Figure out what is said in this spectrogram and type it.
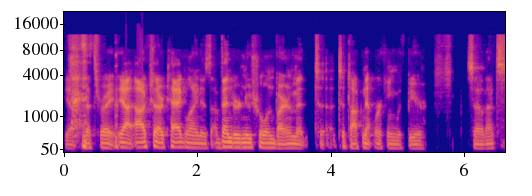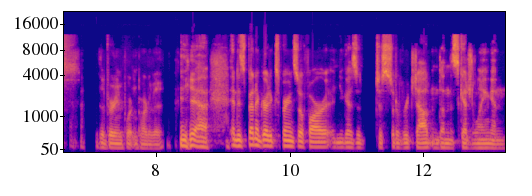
Yeah, that's right. Yeah, actually, our tagline is a vendor neutral environment to to talk networking with beer. So that's, the very important part of it. Yeah. And it's been a great experience so far. And you guys have just sort of reached out and done the scheduling and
